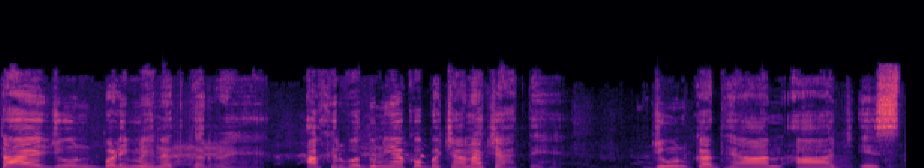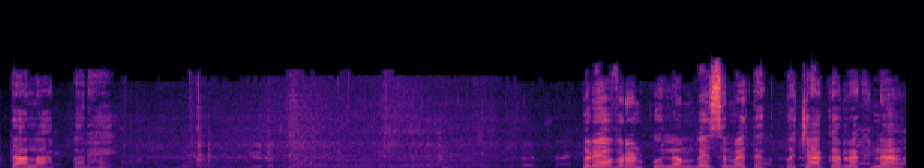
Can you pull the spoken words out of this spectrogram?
ताए जून बड़ी मेहनत कर रहे हैं। आखिर वो दुनिया को बचाना चाहते हैं। जून का ध्यान आज इस तालाब पर है। पर्यावरण को लंबे समय तक बचाकर रखना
